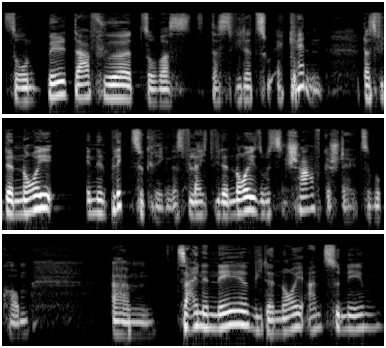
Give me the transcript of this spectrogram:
so ein Bild dafür, sowas, das wieder zu erkennen, das wieder neu in den Blick zu kriegen, das vielleicht wieder neu so ein bisschen scharf gestellt zu bekommen, ähm, seine Nähe wieder neu anzunehmen,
